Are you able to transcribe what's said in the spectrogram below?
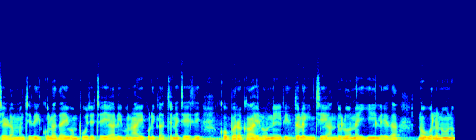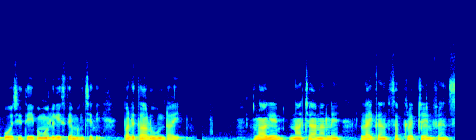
చేయడం మంచిది. కులదైవం పూజ చేయాలి. వినాయకుడికి అర్చన చేసి కొబ్బరికాయలు నీటి తొలగించి అందులో నెయ్యి లేదా నువ్వుల నూనె పోసి దీపం వెలిగిస్తే మంచిది. ఫలితాలు ఉంటాయి. అలాగే నా ఛానల్ని లైక్ అండ్ సబ్స్క్రైబ్ చేయండి ఫ్రెండ్స్.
